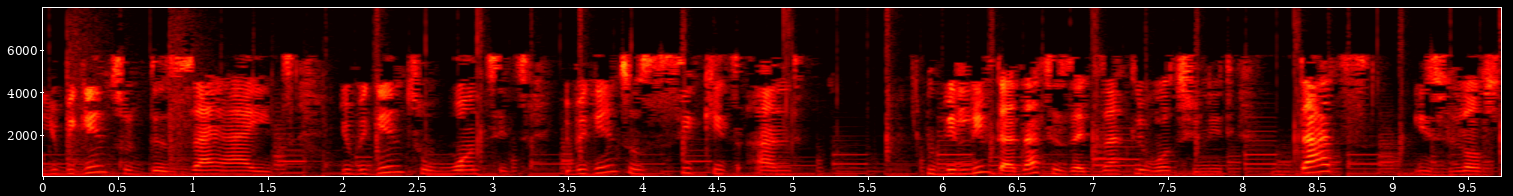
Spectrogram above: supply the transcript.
you begin to desire it, you begin to want it, you begin to seek it, and believe that that is exactly what you need. That is lost.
